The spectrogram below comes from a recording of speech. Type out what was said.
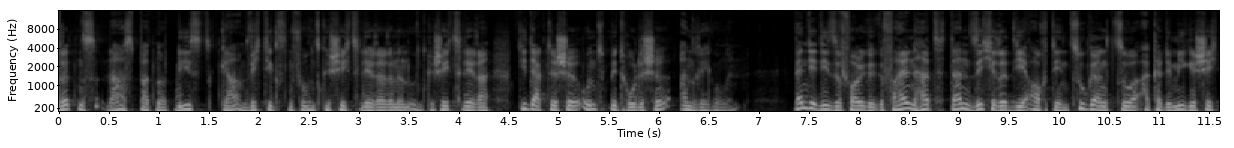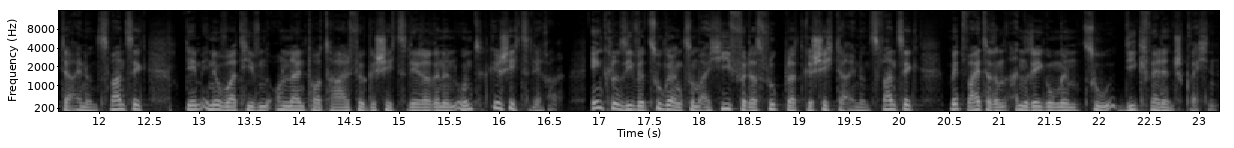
Drittens, last but not least, gar am wichtigsten für uns Geschichtslehrerinnen und Geschichtslehrer, didaktische und methodische Anregungen. Wenn dir diese Folge gefallen hat, dann sichere dir auch den Zugang zur Akademie Geschichte 21, dem innovativen Online-Portal für Geschichtslehrerinnen und Geschichtslehrer. Inklusive Zugang zum Archiv für das Flugblatt Geschichte 21 mit weiteren Anregungen zu Die Quellen sprechen,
